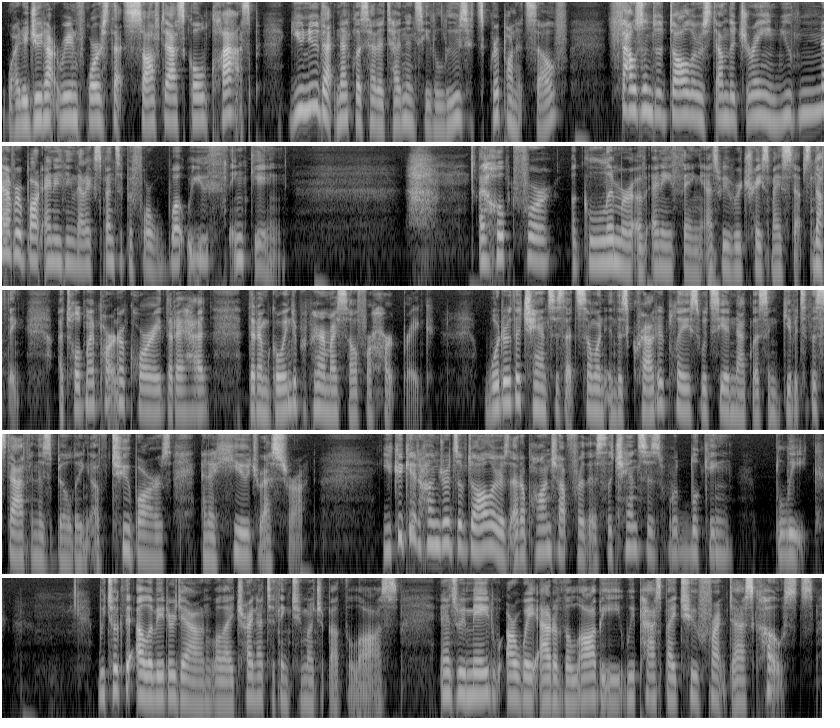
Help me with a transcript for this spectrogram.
Why did you not reinforce that soft ass gold clasp? You knew that necklace had a tendency to lose its grip on itself. Thousands of dollars down the drain. You've never bought anything that expensive before. What were you thinking? I hoped for a glimmer of anything as we retraced my steps. Nothing. I told my partner Corey that I had that I'm going to prepare myself for heartbreak. What are the chances that someone in this crowded place would see a necklace and give it to the staff in this building of two bars and a huge restaurant? You could get hundreds of dollars at a pawn shop for this. The chances were looking bleak. We took the elevator down while I tried not to think too much about the loss. And as we made our way out of the lobby, we passed by two front desk hosts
